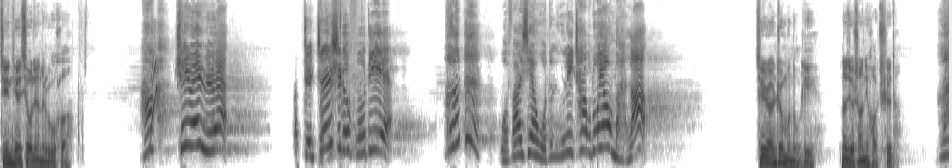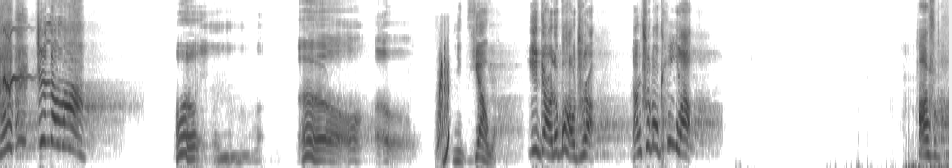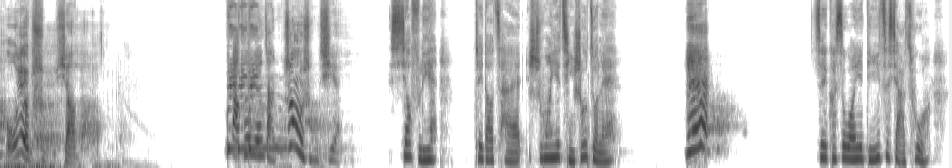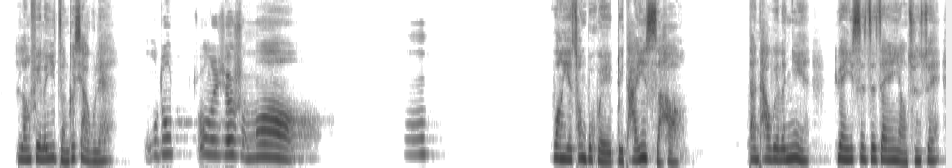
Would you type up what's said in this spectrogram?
今天修炼的如何？啊，轩辕羽，这真是个福地。我发现我的灵力差不多要满了。既然这么努力，那就赏你好吃的。哎，真的吗？呃，呃，呃，你骗我，一点都不好吃，难吃到吐了。怕是狗也吃不下吧？大黑脸咋这么生气？萧府林。这道菜是王爷亲手做的，哎，这可是王爷第一次下厨，浪费了一整个下午嘞。我都做了些什么？嗯，王爷从不会对他人示好，但他为了你，愿意私自在人养春水，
